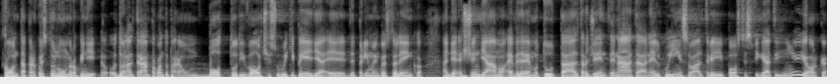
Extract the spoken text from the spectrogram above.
conta per questo numero, quindi Donald Trump a quanto pare ha un botto di voci su Wikipedia ed è primo in questo elenco. Andiamo, scendiamo e vedremo tutta altra gente nata nel Queens o altri posti sfigati di New York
